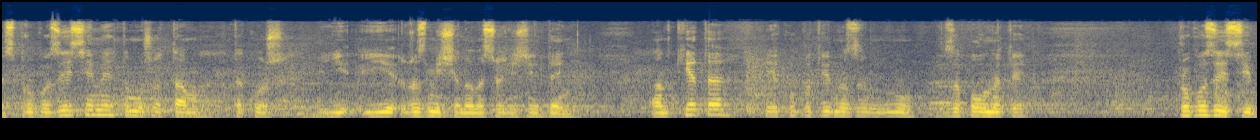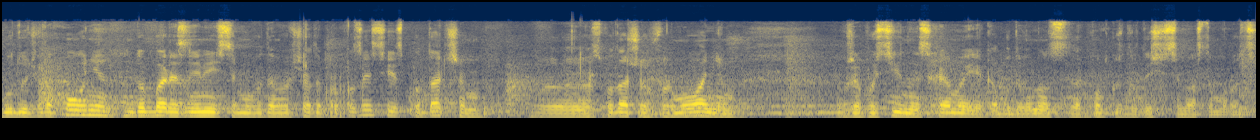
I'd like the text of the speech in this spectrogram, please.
з пропозиціями, тому що там також є- розміщена на сьогоднішній день анкета, яку потрібно ну, заповнити. Пропозиції будуть враховані. До березня місяця ми будемо вивчати пропозиції з подальшим, е, з подальшим формуванням вже постійної схеми, яка буде виноситися на конкурс у 2017 році.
